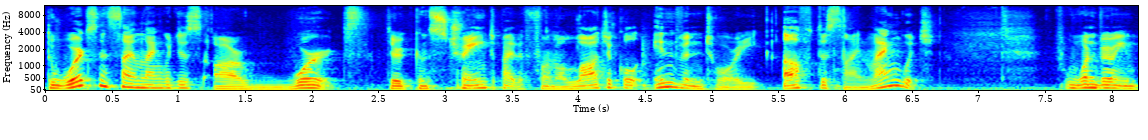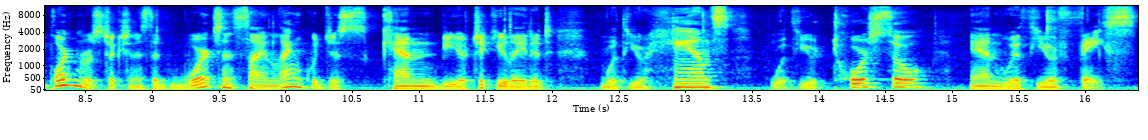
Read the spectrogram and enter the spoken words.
The words in sign languages are words. They're constrained by the phonological inventory of the sign language. One very important restriction is that words in sign languages can be articulated with your hands, with your torso, and with your face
